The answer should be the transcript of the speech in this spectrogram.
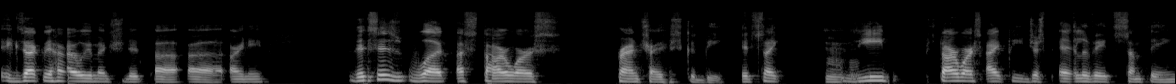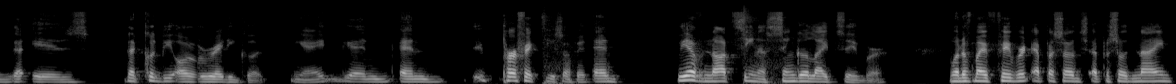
exactly how you mentioned it, uh, uh, Arnie. This is what a Star Wars franchise could be. It's like Mhm. the Star Wars IP just elevates something that is that could be already good, right? And and perfect use of it. And we have not seen a single lightsaber. One of my favorite episodes, episode nine,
